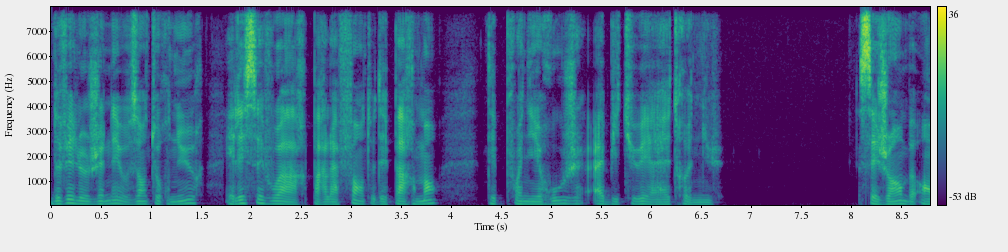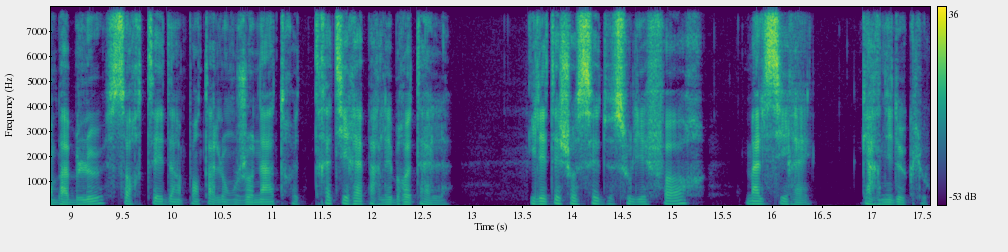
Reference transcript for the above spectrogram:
devait le gêner aux entournures et laisser voir par la fente des parements des poignets rouges habitués à être nus. Ses jambes en bas bleu sortaient d'un pantalon jaunâtre très tiré par les bretelles. Il était chaussé de souliers forts, mal cirés, garnis de clous.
